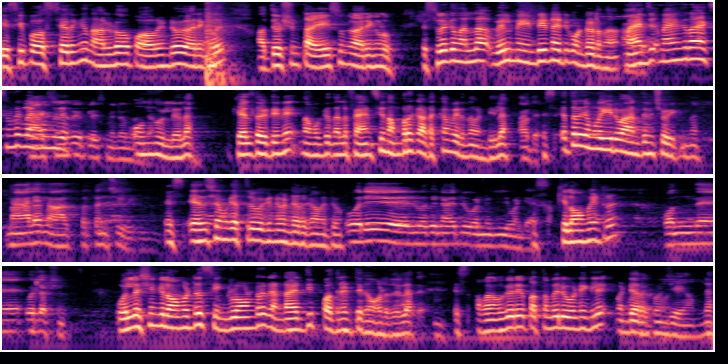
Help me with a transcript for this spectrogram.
A C power steering നാലിടോ പവർ വിൻഡോ കാര്യങ്ങൾ അത്യാവശ്യം ടയേഴ്സും കാര്യങ്ങളും. എസ്റ്ററൊക്കെ നല്ല വെൽ മെയിന്റൈൻഡ് ആയിട്ട് കൊണ്ടുവരുന്ന മാനേജർ ആക്സിഡന്റ് ക്ലൈം ഒന്നും ഒന്നുമില്ല. അല്ലേ കെ എൽ തേർട്ടീന് നമുക്ക് നല്ല ഫാൻസി നമ്പറൊക്കെ അടക്കം വരുന്ന വണ്ടി അല്ലേ അതെ. Yes. എത്ര നമ്മൾ ഈ ഒരു വാഹനത്തിന് ചോദിക്കുന്നത് നാല് നാൽപ്പത്തഞ്ച് ഏകദേശം നമുക്ക് എത്ര രൂപയ്ക്ക് വണ്ടി ഇറക്കാൻ പറ്റും? ഒരു എഴുപതിനായിരം രൂപ ഉണ്ടെങ്കിൽ ഈ വണ്ടി കിലോമീറ്റർ ഒന്ന് ഒരു ലക്ഷം. ഒരു ലക്ഷം കിലോമീറ്റർ സിംഗിൾ ഓണർ രണ്ടായിരത്തി പതിനെട്ടിന് മോഡൽ അല്ലേ? അപ്പൊ അപ്പോൾ നമുക്കൊരു പത്തൊമ്പത് രൂപ ഉണ്ടെങ്കിൽ വണ്ടി ഇറക്കുകയും ചെയ്യാം അല്ലേ?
